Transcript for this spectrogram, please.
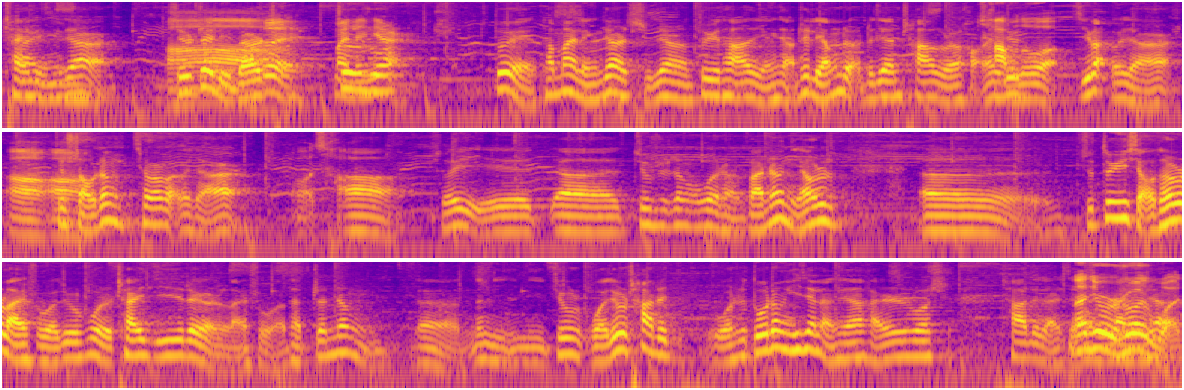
拆零件儿。其实这里边儿，对，卖零件儿。对他卖零件儿，实际上对于他的影响，这两者之间差额好像就差不多几百块钱儿，啊啊，就少挣千八百块钱儿。我操，啊，所以呃，就是这么过程。反正你要是呃，就对于小偷来说，就是或者拆机这个人来说，他真正呃，那你你就是我就是差这，我是多挣一千两千，还是说是差这点钱？那就是说我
